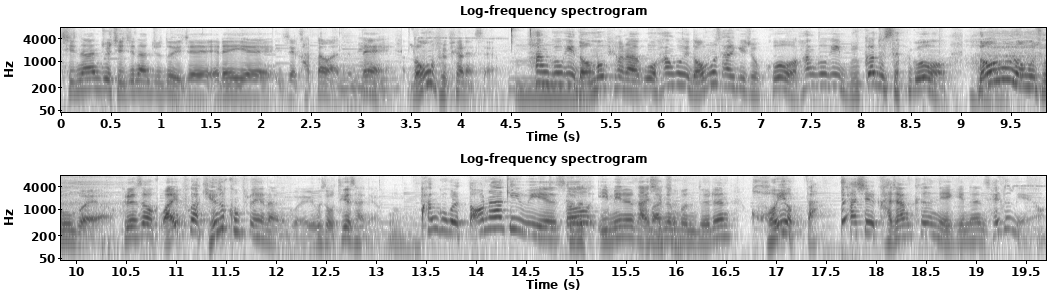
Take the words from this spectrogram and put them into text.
지난주 지지난주도 이제 LA에 이제 갔다 왔는데 네. 너무 불편했어요. 한국이 너무 편하고 한국이 너무 살기 좋고 한국이 물가도 싸고 너무 너무 좋은 거예요. 그래서 와이프가 계속 컴플레인하는 거예요. 여기서 어떻게 사냐고. 한국을 떠나기 위해서 그렇- 이민을 가시는 맞아. 분들은 거의 없다. 사실 가장 큰 얘기는 세금이에요.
